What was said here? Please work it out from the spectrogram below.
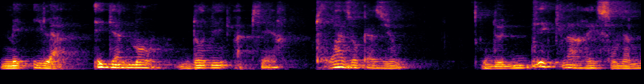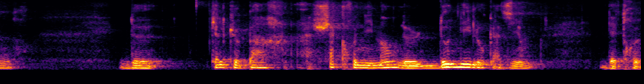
mais il a également donné à Pierre trois occasions de déclarer son amour, de quelque part à chaque reniement, de donner l'occasion d'être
